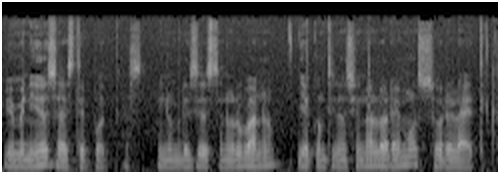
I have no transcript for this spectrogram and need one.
Bienvenidos a este podcast. Mi nombre es Sebastián Urbano y a continuación hablaremos sobre la ética.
